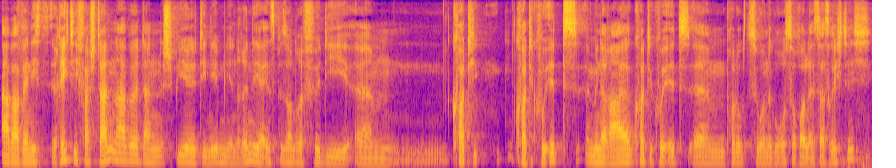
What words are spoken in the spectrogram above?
aber wenn ich es richtig verstanden habe, dann spielt die Nebennierenrinde ja insbesondere für die ähm, Corticoid, Mineral-Corticoid-Produktion ähm, eine große Rolle. Ist das richtig?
